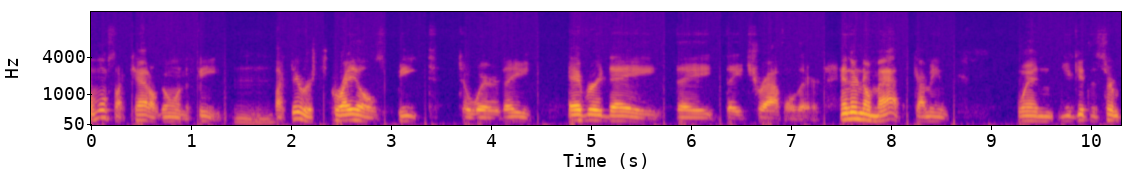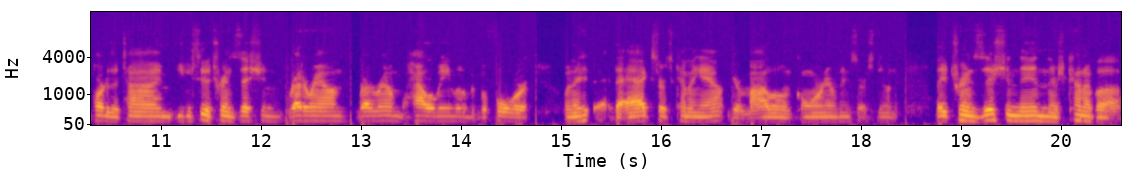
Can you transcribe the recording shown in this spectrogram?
almost like cattle going to feed. Mm-hmm. like there were trails beat to where they every day they they travel there. And they're nomadic. I mean when you get to a certain part of the time you can see the transition right around right around halloween a little bit before when they, the ag starts coming out your milo and corn everything starts doing it. They transition then there's kind of a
